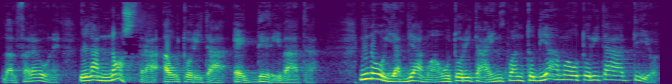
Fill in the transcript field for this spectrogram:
dal faraone, la nostra autorità è derivata. Noi abbiamo autorità in quanto diamo autorità a Dio.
